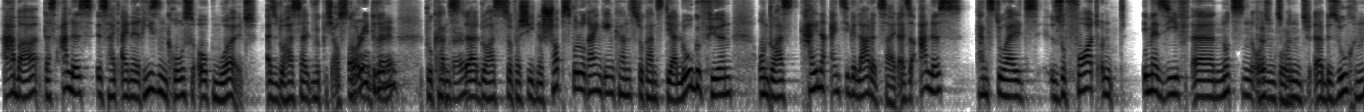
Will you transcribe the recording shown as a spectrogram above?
Aber das alles ist halt eine riesengroße Open World. Also du hast halt wirklich auch Story Oh, okay. drin. Du kannst, Okay. äh, du hast so verschiedene Shops, wo du reingehen kannst. Du kannst Dialoge führen und du hast keine einzige Ladezeit. Also alles kannst du halt sofort und immersiv äh, nutzen und, cool. und äh, besuchen.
